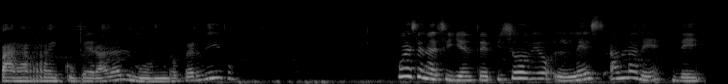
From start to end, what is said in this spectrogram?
para recuperar al mundo perdido. Pues en el siguiente episodio les hablaré de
